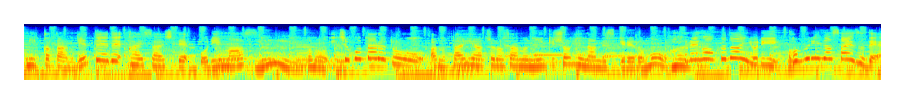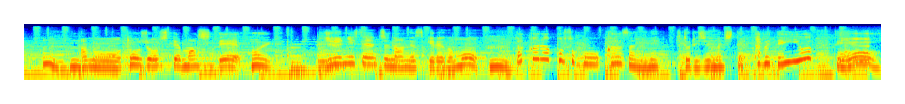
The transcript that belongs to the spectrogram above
3日間限定で開催しております。うん。あのいちごタルトあの大変あちらさんの人気商品なんですけれども、はい。それが普段より小ぶりなサイズで、うんあの登場してましてはい、12センチなんですけれどもうん。だからこそこうお母さんにね独り占めして食べていいよっていう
